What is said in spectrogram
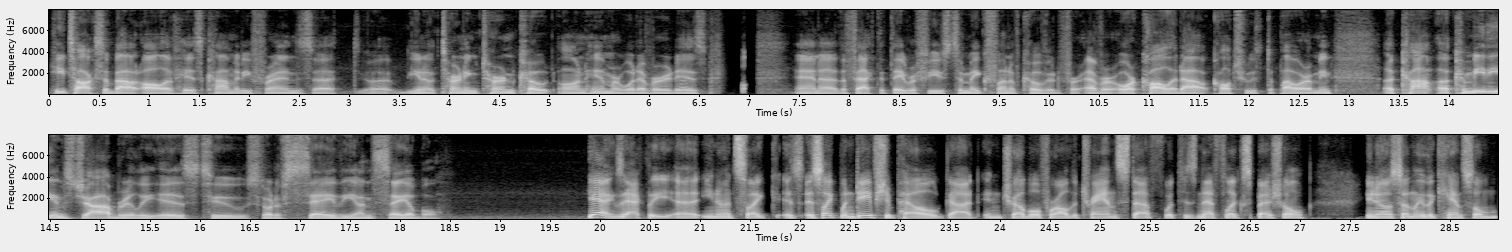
he talks about all of his comedy friends, uh, uh, you know, turning turncoat on him or whatever it is. And uh, the fact that they refuse to make fun of COVID forever or call it out, call truth to power. I mean, a, com- a comedian's job really is to sort of say the unsayable. Yeah, exactly. Uh, you know, it's like it's it's like when Dave Chappelle got in trouble for all the trans stuff with his Netflix special. You know, suddenly the cancel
